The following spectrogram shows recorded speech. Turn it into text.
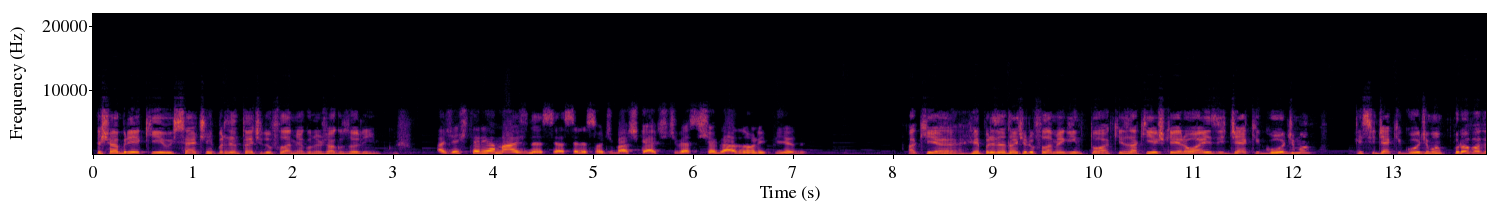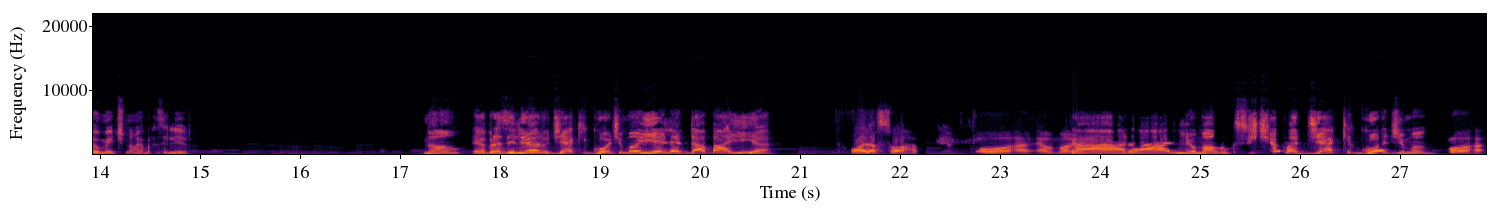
Deixa eu abrir aqui os sete representantes do Flamengo nos Jogos Olímpicos. A gente teria mais, né? Se a seleção de basquete tivesse chegado na Olimpíada. Aqui é representante do Flamengo em Tóquio, Isaquias Queiroz e Jack Goldman. Esse Jack Goldman provavelmente não é brasileiro. Não, é brasileiro. Jack Goldman e ele é da Bahia. Olha só, rapaz. Porra, é o nome. Caralho, o maluco se chama Jack Goldman. Porra,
